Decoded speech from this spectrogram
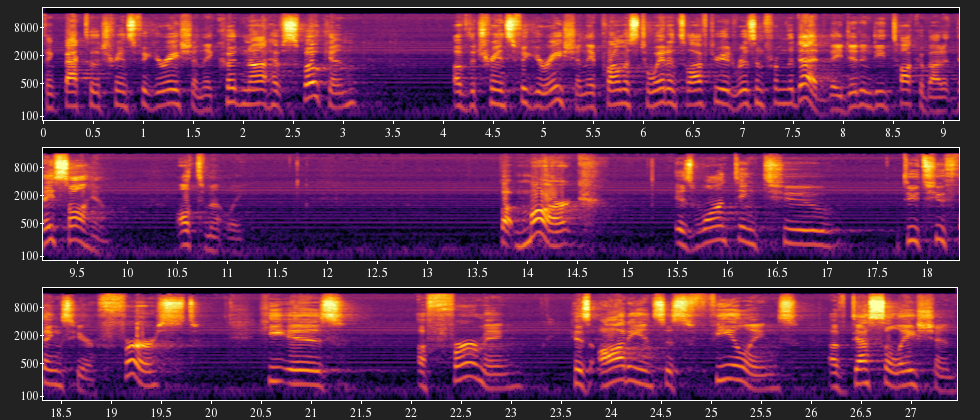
think back to the transfiguration. They could not have spoken of the transfiguration. They promised to wait until after he had risen from the dead. They did indeed talk about it. They saw him ultimately. But Mark is wanting to do two things here. First, he is affirming his audience's feelings of desolation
